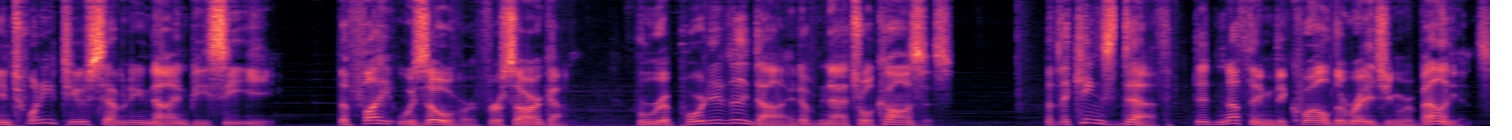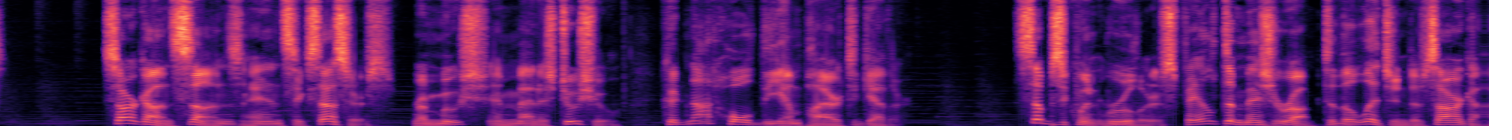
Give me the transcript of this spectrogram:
In 2279 BCE, the fight was over for Sargon, who reportedly died of natural causes. But the king's death did nothing to quell the raging rebellions. Sargon's sons and successors, Rimush and Manishtushu, could not hold the empire together. Subsequent rulers failed to measure up to the legend of Sargon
